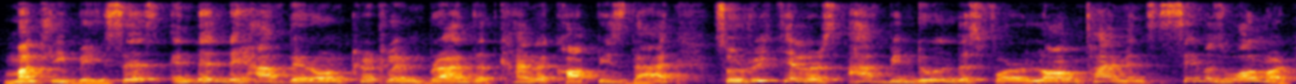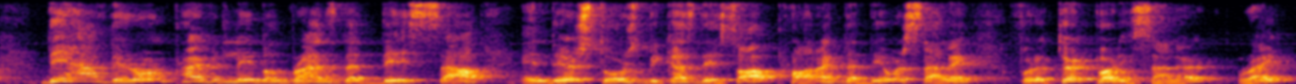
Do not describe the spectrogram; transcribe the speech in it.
monthly basis and then they have their own Kirkland brand that kind of copies that. So retailers have been doing this for a long time and same as Walmart. They have their own private label brands that they sell in their stores because they saw a product that they were selling for a third-party seller right?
